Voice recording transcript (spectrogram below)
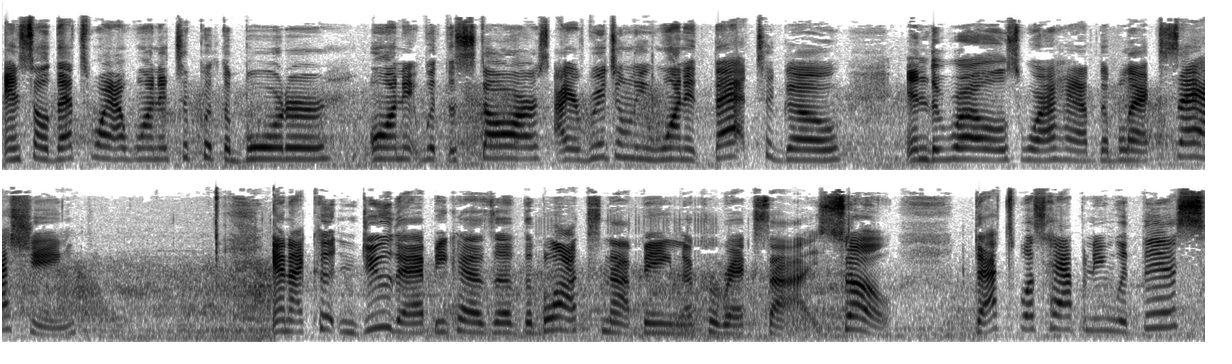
And so that's why I wanted to put the border on it with the stars. I originally wanted that to go in the rows where I have the black sashing. And I couldn't do that because of the blocks not being the correct size. So that's what's happening with this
